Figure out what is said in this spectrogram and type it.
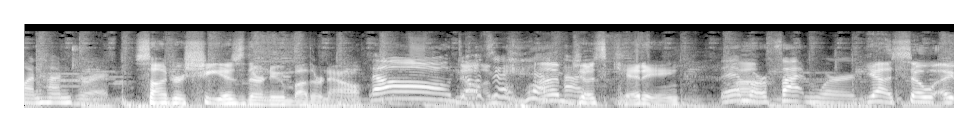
0100. Sandra, she is their new mother now. No, No, don't I'm, say that. I'm just kidding. Them Uh, are fighting words. Yeah, so uh,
